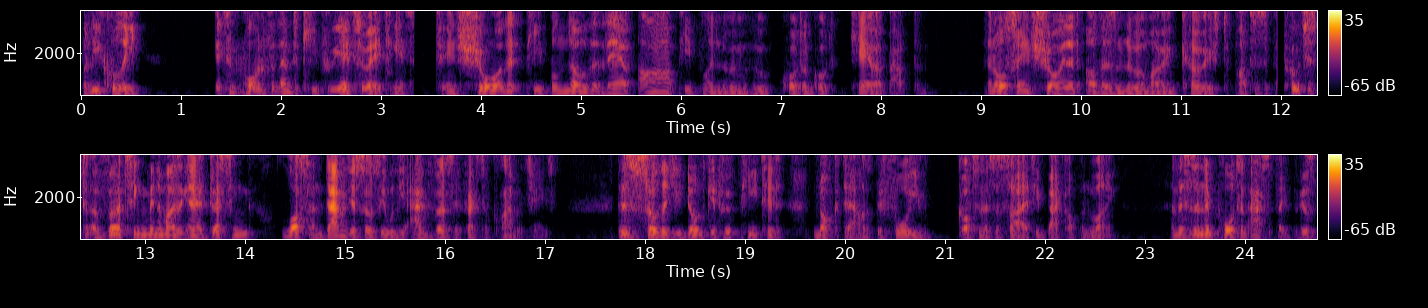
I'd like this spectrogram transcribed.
But equally, it's important for them to keep reiterating it to ensure that people know that there are people in the room who, quote unquote, care about them and also ensuring that others in the room are encouraged to participate. Approaches to averting, minimizing, and addressing loss and damage associated with the adverse effects of climate change. This is so that you don't get repeated knockdowns before you've gotten a society back up and running. And this is an important aspect because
